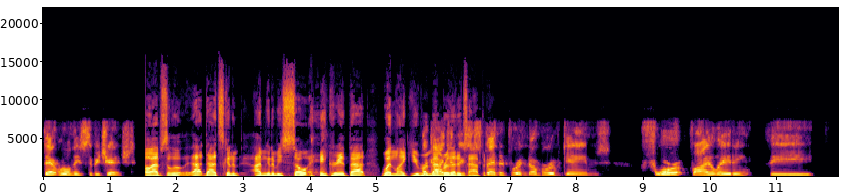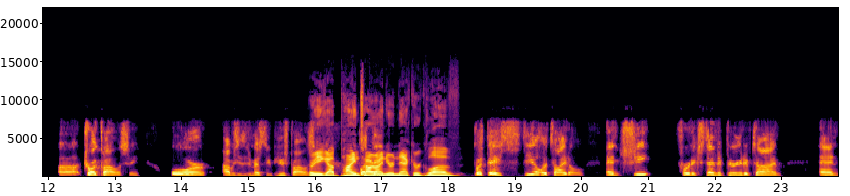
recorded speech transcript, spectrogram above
That rule needs to be changed. Oh, absolutely. That that's gonna. I'm gonna be so angry at that when like you remember that it's happening. Suspended for a number of games for violating the uh, drug policy or obviously the domestic abuse policy. Or you got pine tar they, on your neck or glove. But they steal a title and cheat for an extended period of time and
